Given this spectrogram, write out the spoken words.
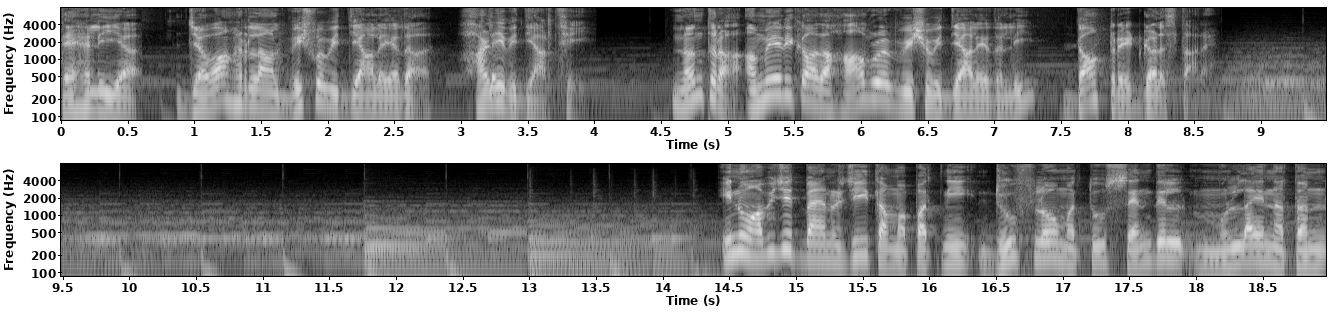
ದೆಹಲಿಯ ಜವಾಹರ್ಲಾಲ್ ವಿಶ್ವವಿದ್ಯಾಲಯದ ಹಳೆ ವಿದ್ಯಾರ್ಥಿ. ನಂತರ ಅಮೆರಿಕಾದ ಹಾರ್ವರ್ಡ್ ವಿಶ್ವವಿದ್ಯಾಲಯದಲ್ಲಿ ಡಾಕ್ಟರೇಟ್ ಗಳಿಸ್ತಾರೆ. ಇನ್ನು ಅಭಿಜಿತ್ ಬ್ಯಾನರ್ಜಿ ತಮ್ಮ ಪತ್ನಿ ಡೂಫ್ಲೋ ಮತ್ತು ಸೆಂದಿಲ್ ಮುಲ್ಲೈನತನ್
